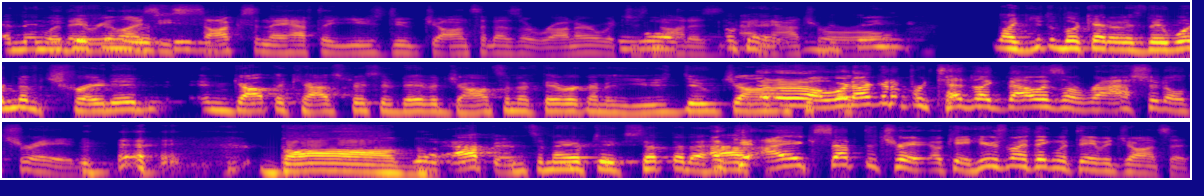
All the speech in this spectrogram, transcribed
And then Where you they give him the realize he sucks and they have to use Duke Johnson as a runner, which is Well, not his okay, natural the role. Thing- Like you have to look at it as they wouldn't have traded and got the cap space of David Johnson if they were going to use Duke Johnson. no, no. We're not going to pretend like that was a rational trade. Bob. What happens, and they have to accept that it Okay. I accept the trade. Okay, here's my thing with David Johnson.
